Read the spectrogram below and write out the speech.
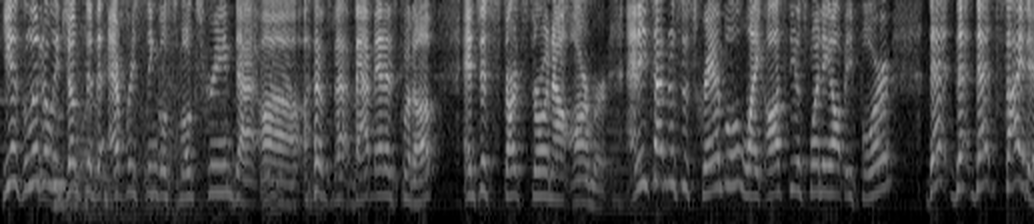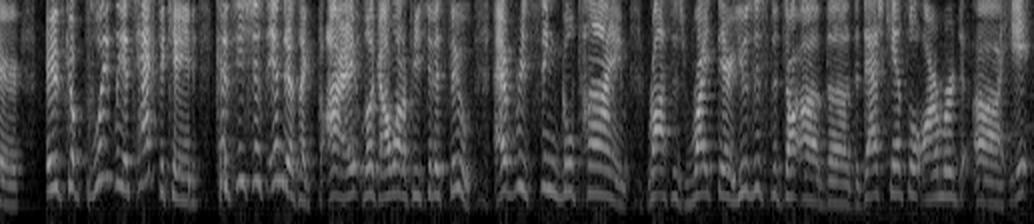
He has literally jumped into every single smokescreen that uh, that Batman has put up and just starts throwing out armor. Anytime there's a scramble, like Austin was pointing out before, that that that side air is completely a tacticade because he's just in there. It's like, all right, look, I want a piece of this too. Every single time, Ross is right there. Uses the uh, the the dash cancel armored uh, hit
